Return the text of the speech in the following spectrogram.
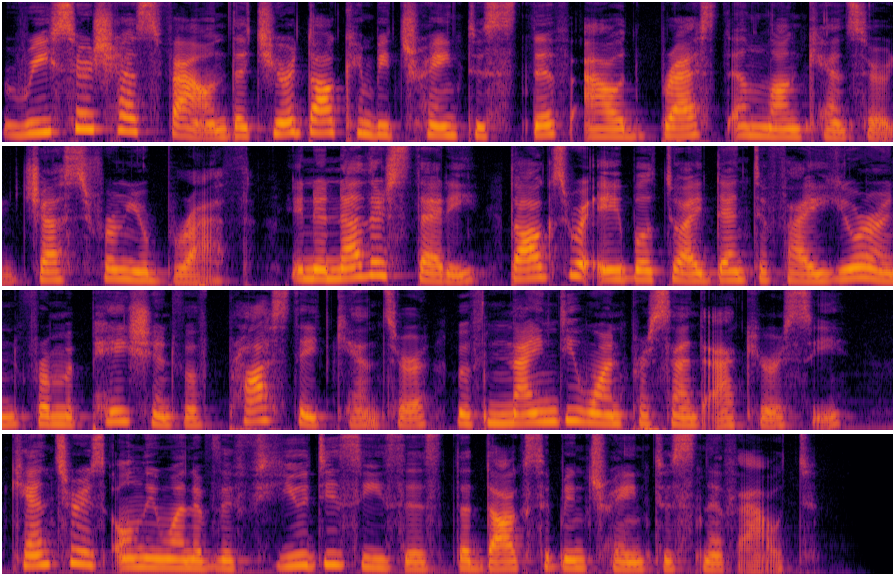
Research has found that your dog can be trained to sniff out breast and lung cancer just from your breath. In another study, dogs were able to identify urine from a patient with prostate cancer with 91% accuracy. Cancer is only one of the few diseases that dogs have been trained to sniff out.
